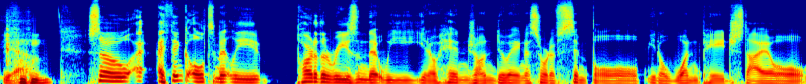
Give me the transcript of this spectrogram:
yeah. So I, I think ultimately part of the reason that we, you know, hinge on doing a sort of simple, you know, one page style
